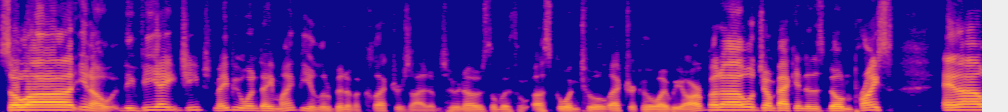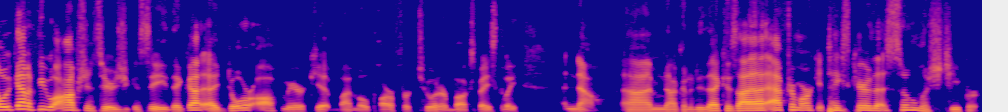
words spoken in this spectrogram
So uh you know the v8 jeeps maybe one day might be a little bit of a collector's items. Who knows with us going to electric the way we are but uh we'll jump back into this building price. And uh we've got a few options here as you can see. They've got a door off mirror kit by mopar for 200 bucks basically. No i'm not going to do that because i aftermarket takes care of that so much cheaper.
